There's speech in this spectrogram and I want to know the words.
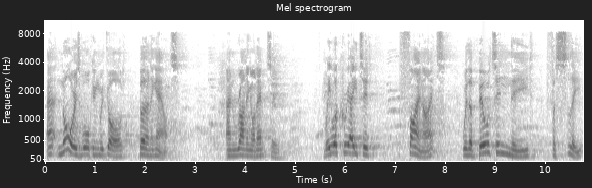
uh, nor is walking with God burning out and running on empty. We were created finite with a built-in need for sleep,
